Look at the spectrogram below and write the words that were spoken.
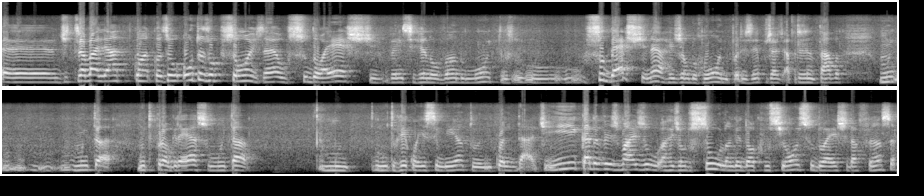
é, de trabalhar com, com, as outras opções, né? O sudoeste vem se renovando muito, o, o, sudeste, né? A região do Rhône, por exemplo, já apresentava mu muita, muito progresso, muita, muito reconhecimento e qualidade. E cada vez mais a região do sul, Languedoc-Roussillon e sudoeste da França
